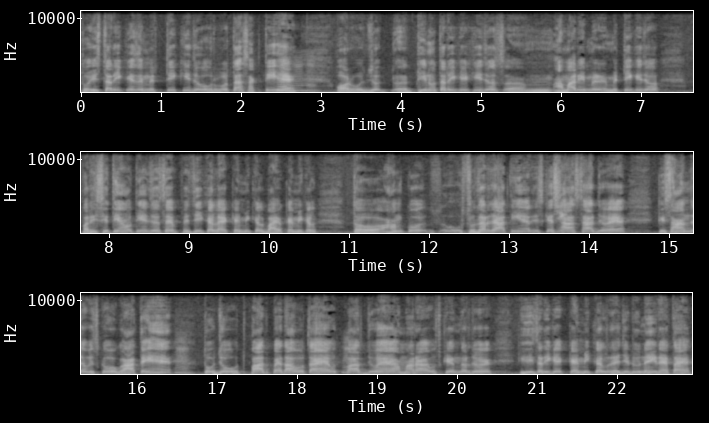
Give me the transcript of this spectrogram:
तो इस तरीके से मिट्टी की जो उर्वरता शक्ति है और वो जो तीनों तरीके की जो हमारी मिट्टी की जो परिस्थितियाँ होती हैं जैसे फ़िज़िकल है केमिकल बायोकेमिकल तो हमको सुधर जाती हैं और इसके साथ साथ जो है किसान जब इसको उगाते हैं तो जो उत्पाद पैदा होता है उत्पाद जो है हमारा उसके अंदर जो है किसी तरीके केमिकल रेजिड्यू नहीं रहता है।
